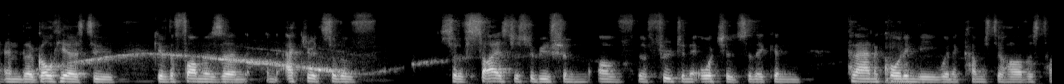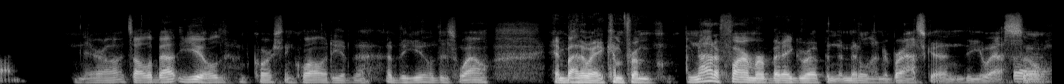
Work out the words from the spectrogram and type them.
And the goal here is to give the farmers an, an accurate sort of sort of size distribution of the fruit in their orchard so they can plan accordingly when it comes to harvest time there it's all about yield of course and quality of the of the yield as well and by the way, I come from, I'm not a farmer, but I grew up in the middle of Nebraska in the US. so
